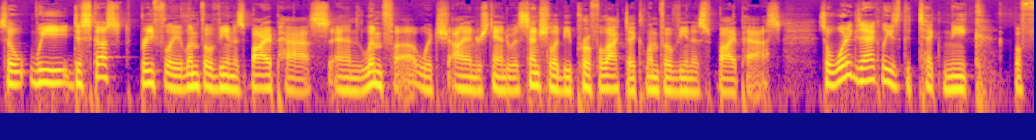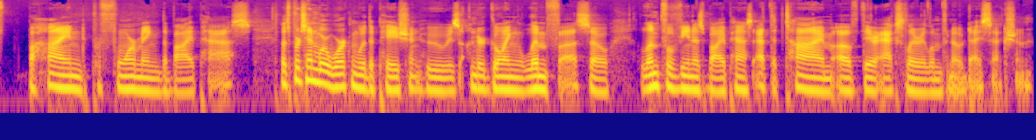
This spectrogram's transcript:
So we discussed briefly lymphovenous bypass and lympha, which I understand to essentially be prophylactic lymphovenous bypass. So what exactly is the technique bef- behind performing the bypass? Let's pretend we're working with a patient who is undergoing lympha, so lymphovenous bypass at the time of their axillary lymph node dissection.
